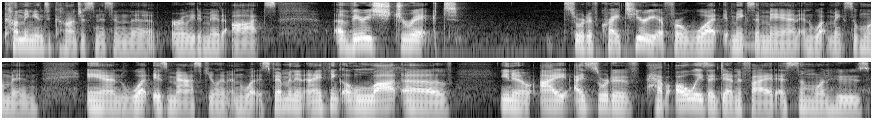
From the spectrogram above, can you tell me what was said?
coming into consciousness in the early to mid aughts, a very strict sort of criteria for what makes a man and what makes a woman and what is masculine and what is feminine. And I think a lot of, you know, I, I sort of have always identified as someone who's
